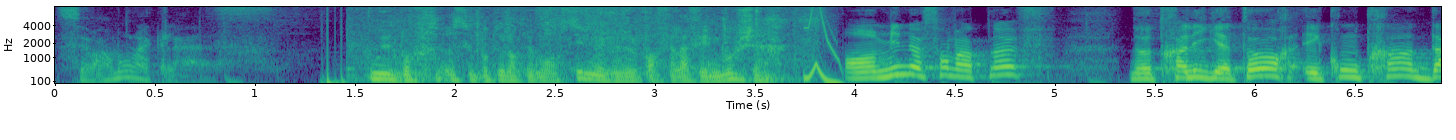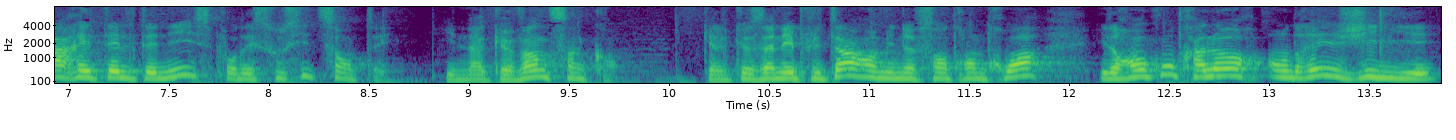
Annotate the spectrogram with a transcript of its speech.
c'est vraiment la classe. Oui, bon, c'est pas tout à fait mon style, mais je vais pas faire la fine bouche. hein. En 1929, notre alligator est contraint d'arrêter le tennis pour des soucis de santé. Il n'a que 25 ans. Quelques années plus tard, en 1933, il rencontre alors André Gillier,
